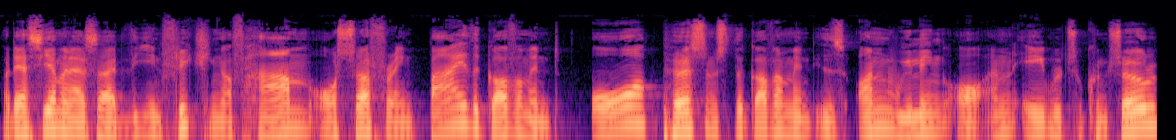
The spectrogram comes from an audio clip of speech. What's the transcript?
og der siger man altså, at the inflicting of harm or suffering by the government or persons the government is unwilling or unable to control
